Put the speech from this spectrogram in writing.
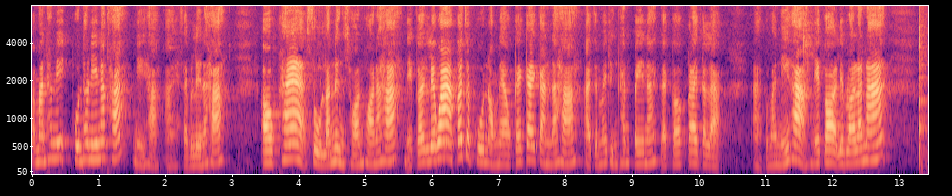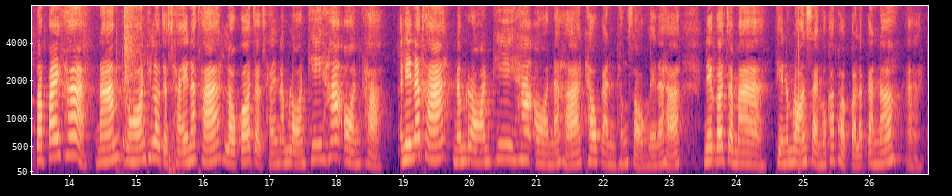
ประมาณเท่านี้พูนเท่านี้นะคะ นี่ค่ะอะใส่ไปเลยนะคะ เอาแค่สูตรละ 1 ช้อนพอนะคะ เนี่ยก็เรียกว่าก็จะพูนออกแนวใกล้ ๆ กันนะคะ อาจจะไม่ถึงขั้นเป๊ะนะ แต่ก็ใกล้กันละอะประมาณนี้ค่ะ เนี่ยก็เรียบร้อยแล้วนะ ต่อไปค่ะ น้ำร้อนที่เราจะใช้นะคะ เราก็จะใช้น้ำร้อนที่ 5 ออนค่ะ อันนี้นะคะน้ำร้อนที่ 5 ออนนะคะ เท่ากันทั้ง 2 เลยนะคะ เนี่ยก็จะมาเทน้ำร้อนใส่โมคาพอตก่อนละกันเนาะอ่าเท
